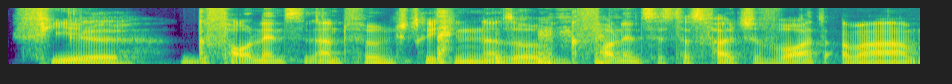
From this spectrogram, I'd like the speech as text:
viel gefaulenzt in Anführungsstrichen. Also gefaulenzt ist das falsche Wort, aber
